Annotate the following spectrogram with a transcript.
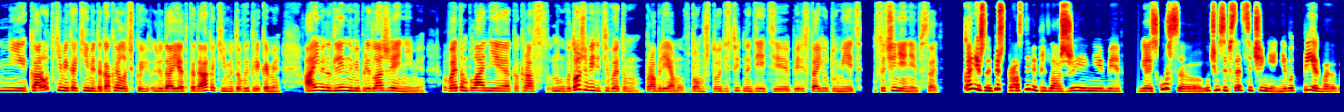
не короткими какими-то, как Элочка-людоедка, да, какими-то выкриками, а именно длинными предложениями. В этом плане как раз, ну, вы тоже видите в этом проблему, в том, что действительно дети перестают уметь сочинения писать? Конечно, пишет простыми предложениями. У меня есть курс э, «Учимся писать сочинения». Вот первое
